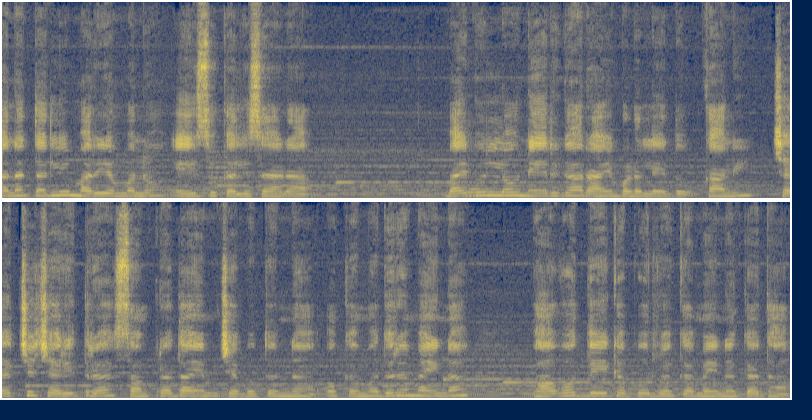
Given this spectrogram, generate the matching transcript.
తన తల్లి మరియమ్మను యేసు కలిశాడా? బైబిల్లో నేరుగా రాయబడలేదు. కానీ చర్చ్ చరిత్ర సంప్రదాయం చెబుతున్న ఒక మధురమైన భావోద్వేగపూర్వకమైన కథ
